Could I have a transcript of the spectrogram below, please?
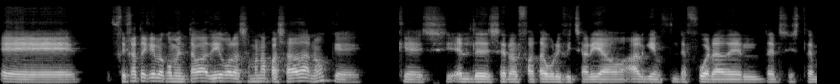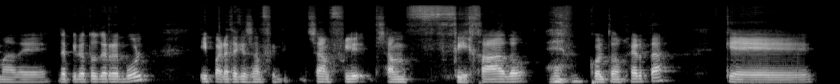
Eh, fíjate que lo comentaba Diego la semana pasada, ¿no? Que, que si él de ser Alfa Tauri ficharía a alguien de fuera del, del sistema de, de pilotos de Red Bull y parece que se han, se han se han fijado en Colton Herta, que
